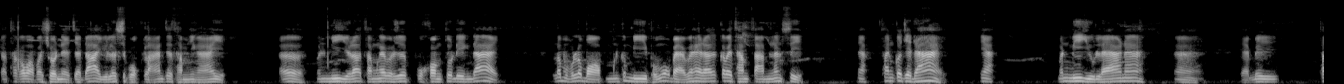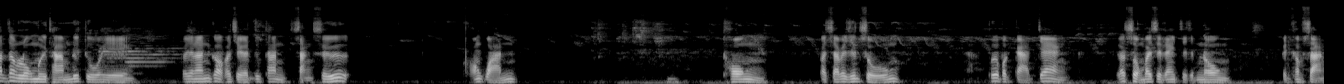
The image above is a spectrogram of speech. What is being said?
ก็ถ้าเขาบอกประชาชนเนี่ยจะได้อยู่แล้ว16ล้านจะทำยังไง เออ มันมีอยู่แล้วทำไงประชาชนปกครองตัวเองได้ ระบบระบอบมันก็มีผมออกแบบไว้ให้แล้วก็ไปทำตามนั้นสิเนี่ยท่านก็จะได้ เนี่ย มันมีอยู่แล้วนะเออแต่ไม่ท่านต้องลงมือทำด้วยตัวเอง เพราะฉะนั้นก็ขอเชิญทุกท่านสั่งซื้อของขวัญธงประชาชนชั้นสูง เพื่อประกาศแจ้ง แล้วส่งใบแสดงเจตจำนง เป็นคำสั่ง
